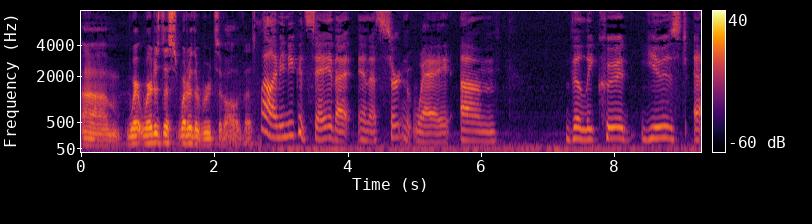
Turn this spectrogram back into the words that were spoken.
Um, where, where does this, what are the roots of all of this? Well, I mean, you could say that in a certain way, um, the Likud used uh,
